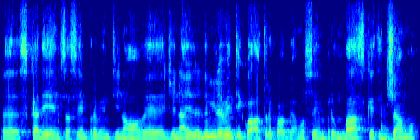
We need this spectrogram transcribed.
eh, scadenza sempre 29 gennaio del 2024 e qua abbiamo sempre un basket diciamo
